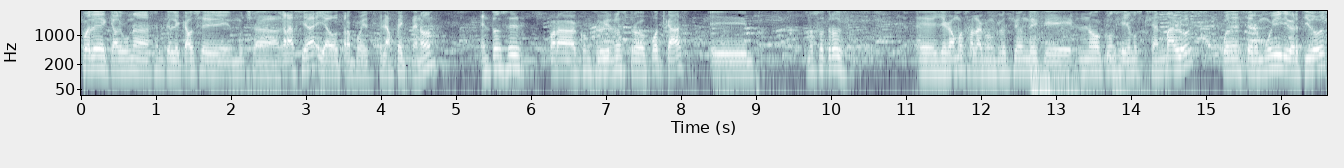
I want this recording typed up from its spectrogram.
puede que a alguna gente le cause mucha gracia y a otra pues se le afecte, ¿no? Entonces, para concluir nuestro podcast, eh, nosotros eh, llegamos a la conclusión de que no consideremos que sean malos, pueden ser muy divertidos,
